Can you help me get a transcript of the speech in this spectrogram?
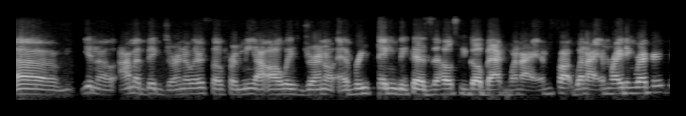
Um, you know, I'm a big journaler, so for me, I always journal everything because it helps me go back when I am when I am writing records.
